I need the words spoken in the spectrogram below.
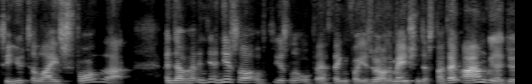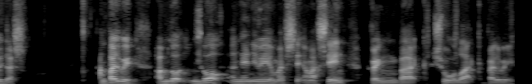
to utilise for that. And, uh, and, here's a little here's a little uh, thing for you as well. I mentioned this, and I am going to do this. And by the way, I'm not not in any way am I saying, am I saying bring back Colak, by the way.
